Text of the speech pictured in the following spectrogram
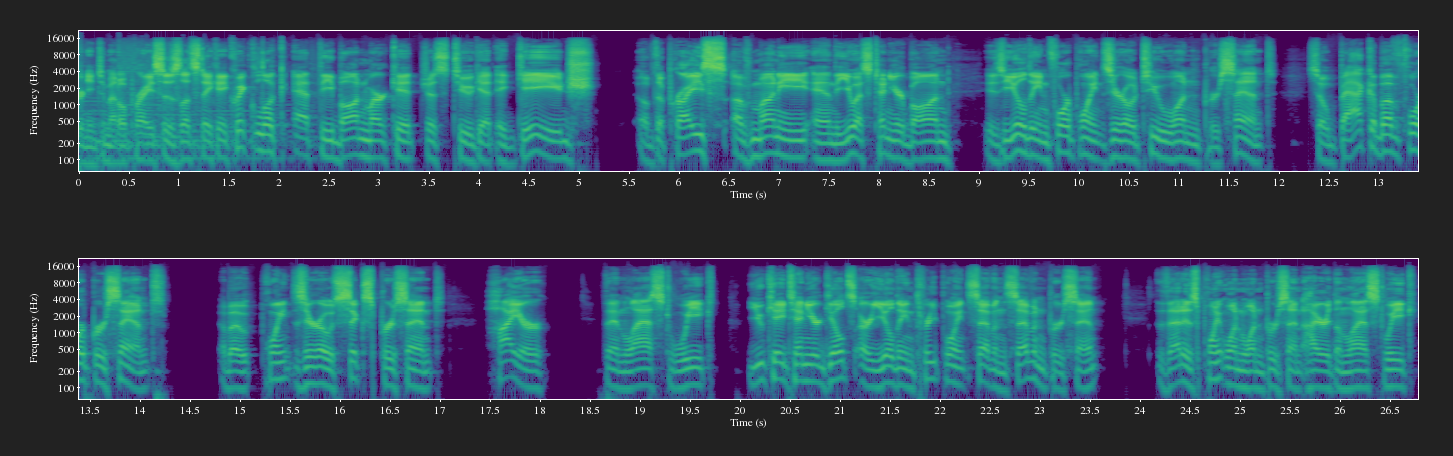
Turning to metal prices, let's take a quick look at the bond market just to get a gauge of the price of money. And the US 10 year bond is yielding 4.021%. So back above 4%, about 0.06% higher than last week. UK 10 year gilts are yielding 3.77%. That is 0.11% higher than last week.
